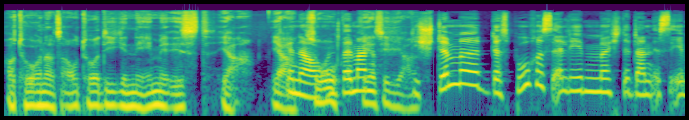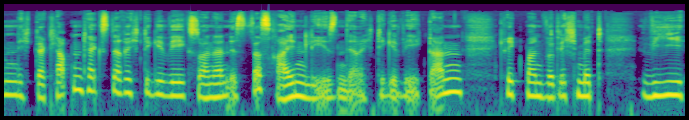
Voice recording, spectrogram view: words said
Autorin, als Autor die genehme ist. Ja. Ja, genau. So und wenn man die Stimme des Buches erleben möchte, dann ist eben nicht der Klappentext der richtige Weg, sondern ist das Reinlesen der richtige Weg. Dann kriegt man wirklich mit, wie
